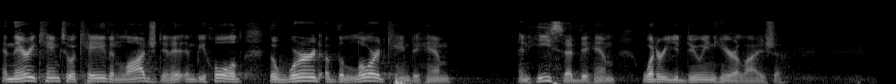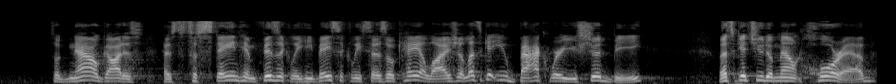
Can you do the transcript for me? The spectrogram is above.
And there he came to a cave and lodged in it. And behold, the word of the Lord came to him. And he said to him, What are you doing here, Elijah? So now God is, has sustained him physically. He basically says, okay, Elijah, let's get you back where you should be. Let's get you to Mount Horeb.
